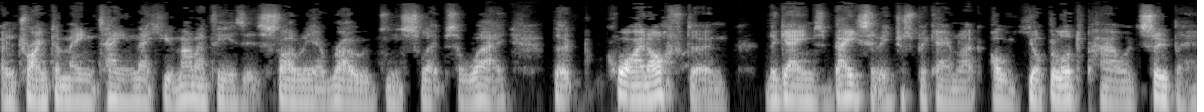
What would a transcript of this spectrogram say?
and trying to maintain their humanity as it slowly erodes and slips away, that quite often the games basically just became like, oh, you're blood powered superhero.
